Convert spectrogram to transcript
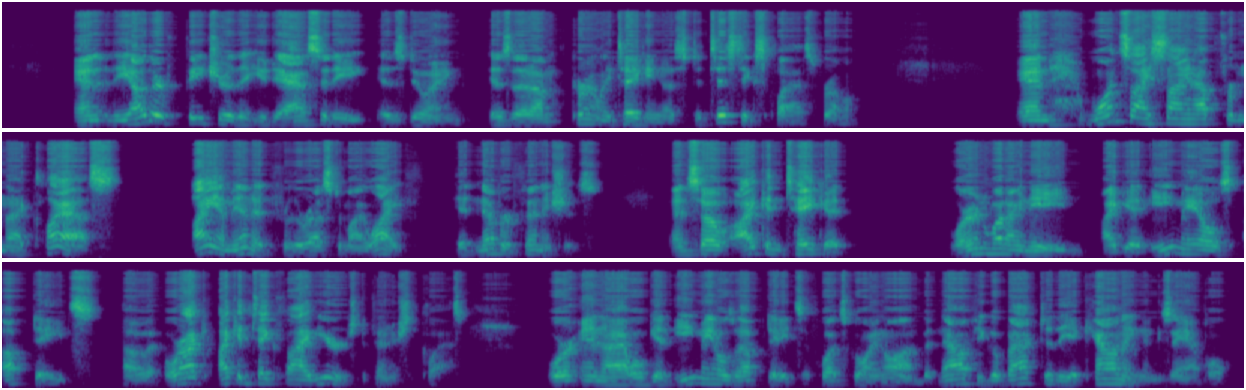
And the other feature that Udacity is doing is that I'm currently taking a statistics class from them. And once I sign up from that class, I am in it for the rest of my life. It never finishes. And so I can take it, learn what I need. I get emails, updates it, or I, I can take five years to finish the class. Or, and I will get emails, updates of what's going on. But now if you go back to the accounting example,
